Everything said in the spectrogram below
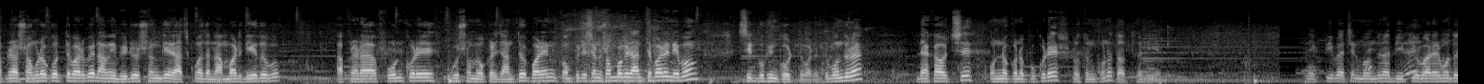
আপনারা সংগ্রহ করতে পারবেন, আমি ভিডিওর সঙ্গে রাজকুমারদের নাম্বার দিয়ে দেবো। আপনারা ফোন করে পুকুর সম্পর্কে জানতেও পারেন কম্পিটিশন সম্পর্কে জানতে পারেন এবং সিট বুকিং করতে পারেন। তো বন্ধুরা, দেখা হচ্ছে অন্য কোনো পুকুরের নতুন কোনো তথ্য নিয়ে। দেখতেই পাচ্ছেন বন্ধুরা, দ্বিতীয়বারের মতো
